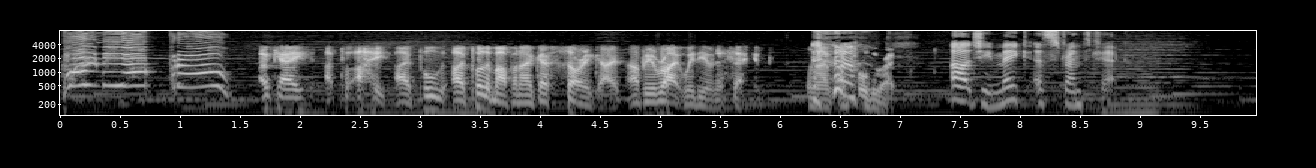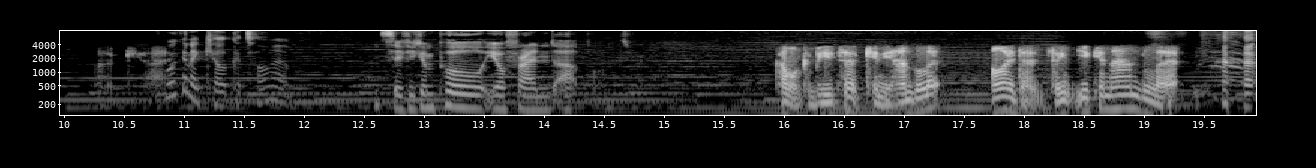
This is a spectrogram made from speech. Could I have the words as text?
Pull me up, bro! Okay, I, pu- I, I pull I pull him up and I go, sorry guys, I'll be right with you in a second. And I, I pull the rope. Archie, make a strength check. Okay. We're gonna kill Katayab. Let's see if you can pull your friend up. Come on, computer, can you handle it? I don't think you can handle it.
